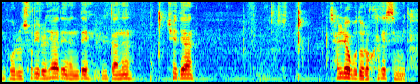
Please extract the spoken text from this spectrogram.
이거를 수리를 해야 되는데 일단은 최대한 살려보도록 하겠습니다.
